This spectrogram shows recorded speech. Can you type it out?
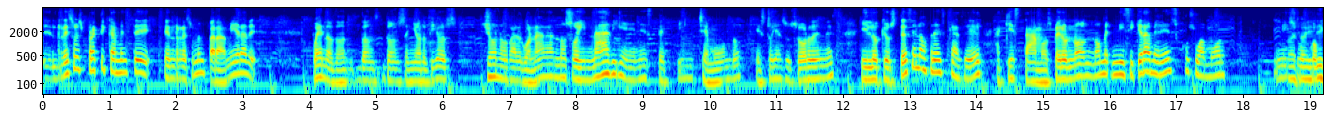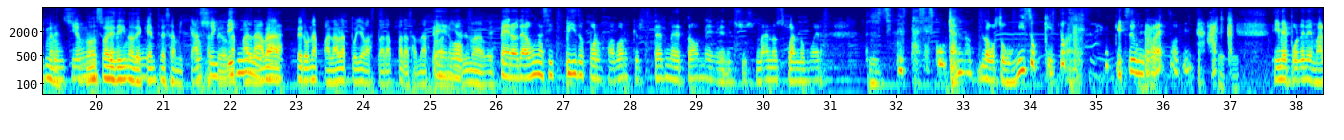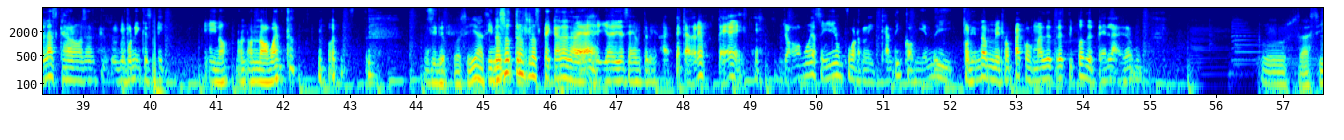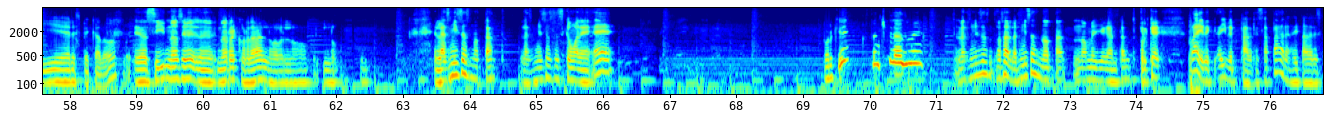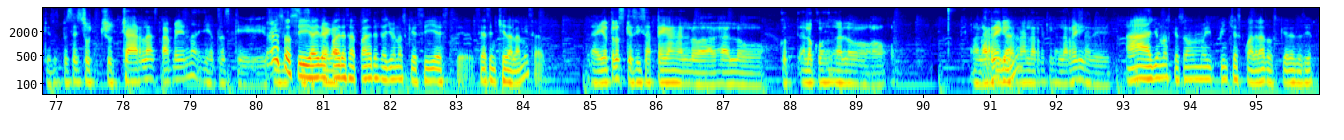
el rezo es prácticamente, en resumen, para mí era de, bueno, don, don, don Señor Dios, yo no valgo nada, no soy nadie en este pinche mundo, estoy a sus órdenes y lo que usted se le ofrezca hacer, aquí estamos, pero no, no me, ni siquiera merezco su amor, ni No su soy digno. comprensión. No ni soy digno de que entres a mi casa, soy pero digno una palabra, pero una palabra tuya bastará para sanar toda Pero- mi alma, güey. Pero de aún así pido por favor que usted me tome en sus manos cuando muera. Entonces, si te estás escuchando lo sumiso que esto, que es un rezo. Ay, y me pone de malas, cabrón. O sea, me pone que es que. Y no, no, no, no aguanto. Así de- Pues sí, así. y es. nosotros los pecadores, a ver, ya, ya sé, pecadores ustedes. Yo voy a seguir fornicando y comiendo y poniendo mi ropa con más de tres tipos de tela. Pues así eres pecador, güey. Sí, no sé, eh, no recordaba lo, lo, lo- En las misas no tanto. Las misas es como de, eh, ¿Por qué? Están chidas, güey. las misas, o sea, las misas no tan, no me llegan tanto. Porque bueno, hay, de, hay de padres a padres. Hay padres que después es su, su charla está amena y otras que... Eso sí, hay de pegan. padres a padres, hay unos que sí, este, se hacen chida la misa. güey. Hay otros que sí se apegan a lo, a lo, a lo, a lo, a la regla. ¿no? A la regla, a la regla de, Ah, hay unos que son muy pinches cuadrados, quieres decir.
